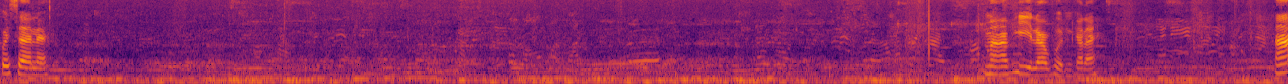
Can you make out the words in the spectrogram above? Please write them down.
ไปใส่เลยมาพี่แล้วผลก็ได้ ฮะ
